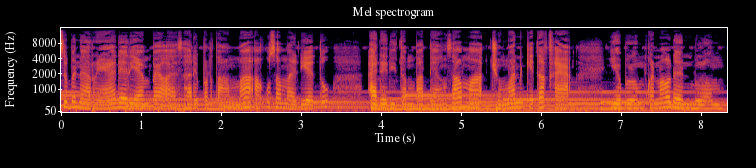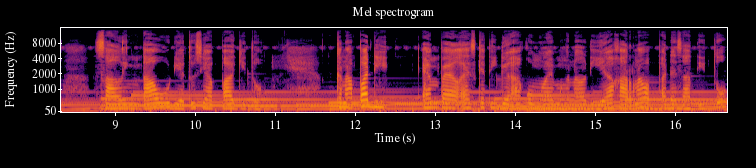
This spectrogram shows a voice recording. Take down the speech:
Sebenarnya dari MPLS hari pertama aku sama dia tuh ada di tempat yang sama, cuman kita kayak ya belum kenal dan belum saling tahu dia tuh siapa gitu. Kenapa di MPLS ketiga aku mulai mengenal dia karena pada saat itu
